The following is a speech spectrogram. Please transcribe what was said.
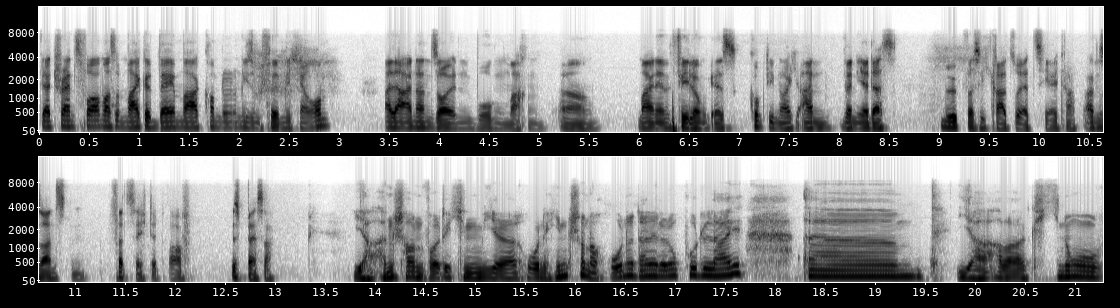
wer Transformers und Michael Bay mag, kommt um diesen Film nicht herum. Alle anderen sollten einen Bogen machen. Ähm, meine Empfehlung ist, guckt ihn euch an, wenn ihr das mögt, was ich gerade so erzählt habe. Ansonsten verzichtet drauf. Ist besser. Ja, anschauen wollte ich ihn mir ohnehin schon, auch ohne deine Lobhudelei. Ähm, ja, aber Kino,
